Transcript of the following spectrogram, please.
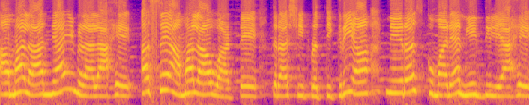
आम्हाला न्याय मिळाला आहे असे आम्हाला वाटते. तर अशी प्रतिक्रिया नीरज कुमार यांनी दिली आहे.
